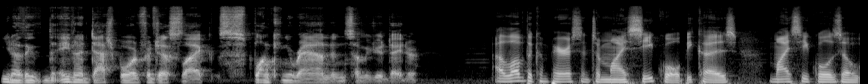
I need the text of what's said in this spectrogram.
you know, the, the, even a dashboard for just like splunking around in some of your data. I love the comparison to MySQL because MySQL is a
